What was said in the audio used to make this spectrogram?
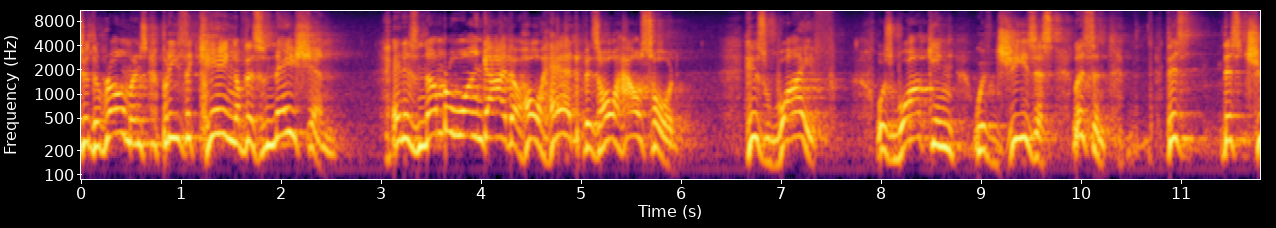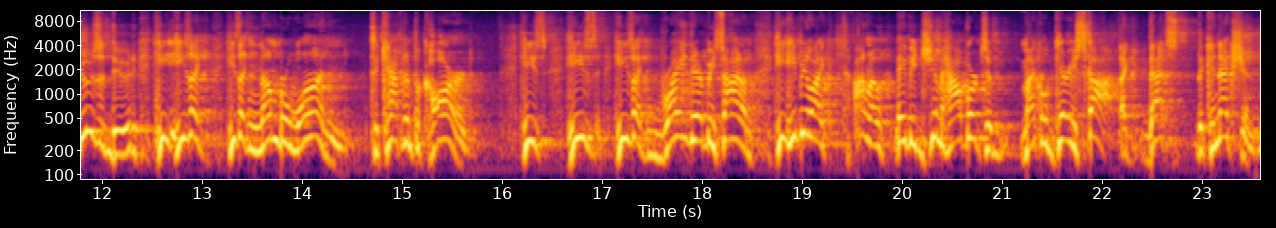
to the Romans, but he's the king of this nation. And his number one guy, the whole head of his whole household, his wife was walking with Jesus. Listen, this this Chuza dude, he, he's like he's like number one to Captain Picard. He's he's he's like right there beside him. He, would be like I don't know, maybe Jim Halpert to Michael Gary Scott. Like that's the connection.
